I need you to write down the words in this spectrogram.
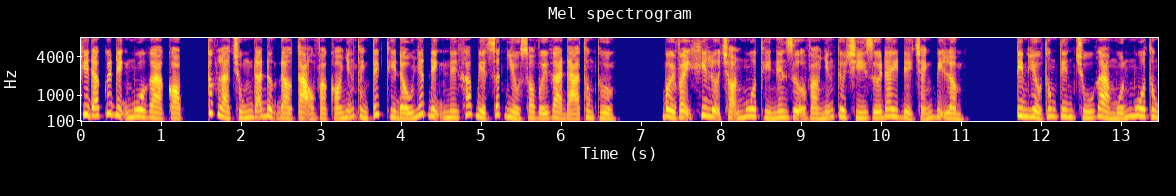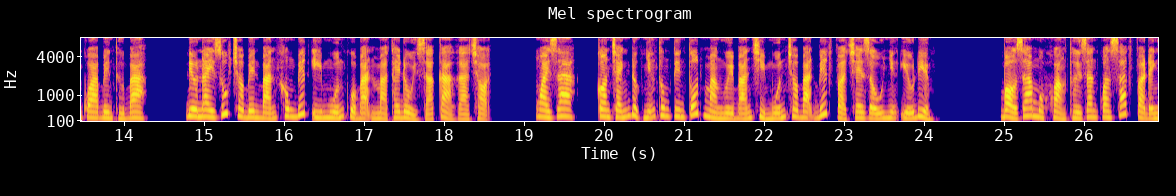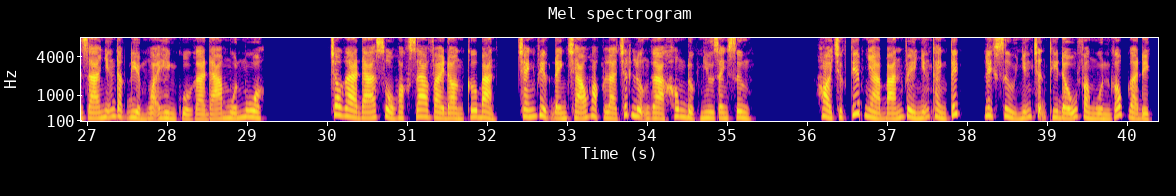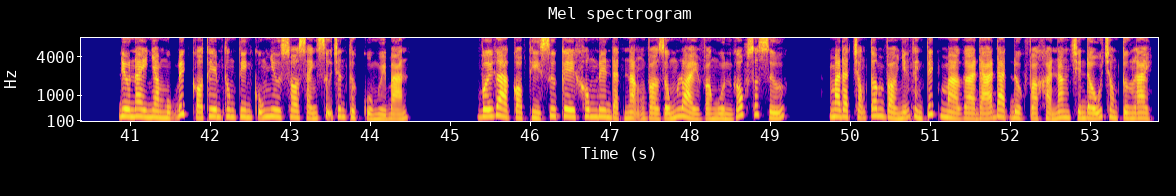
Khi đã quyết định mua gà cọp, tức là chúng đã được đào tạo và có những thành tích thi đấu nhất định nên khác biệt rất nhiều so với gà đá thông thường. Bởi vậy khi lựa chọn mua thì nên dựa vào những tiêu chí dưới đây để tránh bị lầm. Tìm hiểu thông tin chú gà muốn mua thông qua bên thứ ba. Điều này giúp cho bên bán không biết ý muốn của bạn mà thay đổi giá cả gà trọi. Ngoài ra, còn tránh được những thông tin tốt mà người bán chỉ muốn cho bạn biết và che giấu những yếu điểm. Bỏ ra một khoảng thời gian quan sát và đánh giá những đặc điểm ngoại hình của gà đá muốn mua. Cho gà đá sổ hoặc ra vài đòn cơ bản, tránh việc đánh cháo hoặc là chất lượng gà không được như danh sưng. Hỏi trực tiếp nhà bán về những thành tích, lịch sử những trận thi đấu và nguồn gốc gà địch. Điều này nhằm mục đích có thêm thông tin cũng như so sánh sự chân thực của người bán. Với gà cọp thì sư kê không nên đặt nặng vào giống loài và nguồn gốc xuất xứ, mà đặt trọng tâm vào những thành tích mà gà đá đạt được và khả năng chiến đấu trong tương lai.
